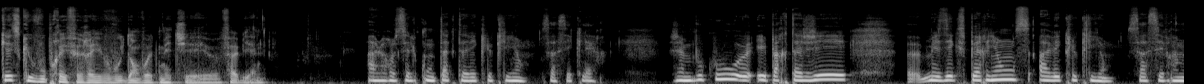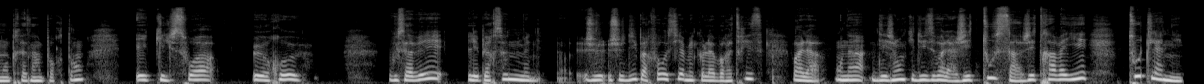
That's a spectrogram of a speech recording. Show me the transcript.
qu'est-ce que vous préférez, vous, dans votre métier, euh, Fabienne? Alors, c'est le contact avec le client, ça c'est clair. J'aime beaucoup euh, et partager euh, mes expériences avec le client. Ça, c'est vraiment très important. Et qu'il soit heureux. Vous savez, les personnes me... Je, je dis parfois aussi à mes collaboratrices, voilà, on a des gens qui disent, voilà, j'ai tout ça, j'ai travaillé toute l'année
